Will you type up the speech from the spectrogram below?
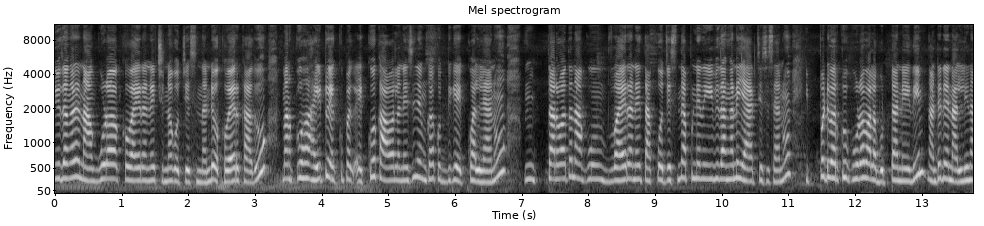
ఈ విధంగానే నాకు కూడా ఒక వైర్ అనేది చిన్నగా వచ్చేసిందండి. ఒక వైర్ కాదు. మనకు హైట్ ఎక్కువ ఎక్కువ కావాలనేసి నేను ఇంకా కొద్దిగా ఎక్కువ అల్లాను. తర్వాత నాకు వైర్ అనేది తక్కువ వచ్చేసింది. అప్పుడు నేను ఈ విధంగానే యాడ్ చేసేసాను. ఇప్పటి వరకు కూడా వాళ్ళ బుట్ట అనేది అంటే నేను అల్లిన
